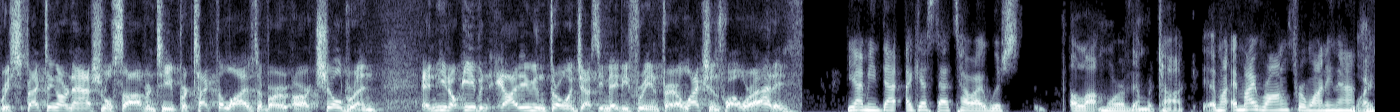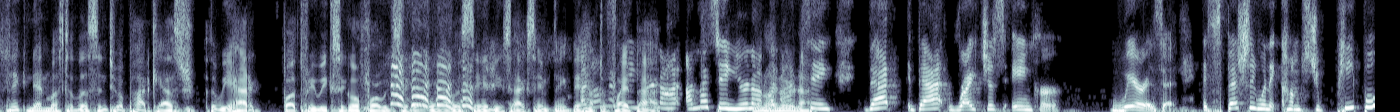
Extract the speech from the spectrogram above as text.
respecting our national sovereignty, protect the lives of our, our children, and you know, even I'd even throw in Jesse maybe free and fair elections while we're at it. Yeah, I mean that. I guess that's how I wish a lot more of them would talk. Am I, am I wrong for wanting that? Well, I think Ned must have listened to a podcast that we had about three weeks ago, four weeks ago, when I was saying the exact same thing. They have to fight back. Not, I'm not saying you're not, no, no, but I'm not. saying that that righteous anger. Where is it? Especially when it comes to people,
